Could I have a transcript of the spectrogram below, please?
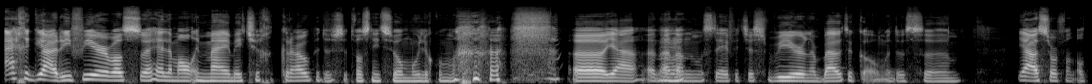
Eigenlijk ja, rivier was eh, helemaal in mij een beetje gekruipen. Dus het was niet zo moeilijk om... Eh, ja, en, en dan moest eventjes weer naar buiten komen. Dus eh, ja, een soort van...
